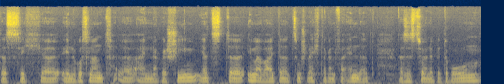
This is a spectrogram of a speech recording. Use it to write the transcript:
dass sich äh, in Russland äh, ein Regime jetzt äh, immer weiter zum Schlechteren verändert, dass es zu einer Bedrohung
